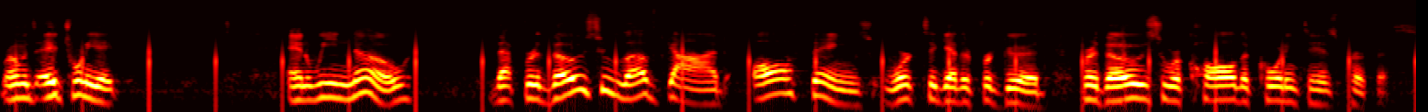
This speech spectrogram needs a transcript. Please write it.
Romans 8 28. And we know that for those who love God, all things work together for good for those who are called according to his purpose.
